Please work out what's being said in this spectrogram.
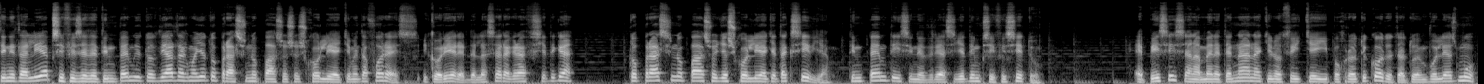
Στην Ιταλία ψηφίζεται την Πέμπτη το διάταγμα για το πράσινο πάσο σε σχολεία και μεταφορές. Η Κοριέρε Ντελασέρα γράφει σχετικά το πράσινο πάσο για σχολεία και ταξίδια, την Πέμπτη η συνεδρίαση για την ψήφισή του. Επίσης, αναμένεται να ανακοινωθεί και η υποχρεωτικότητα του εμβολιασμού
